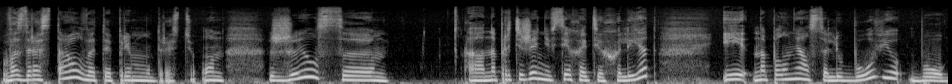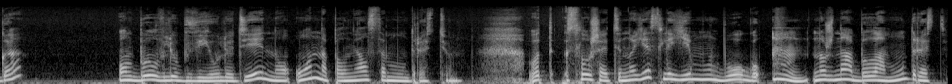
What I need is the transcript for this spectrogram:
возрастал в этой премудростью. Он жил с, а, на протяжении всех этих лет и наполнялся любовью Бога. Он был в любви у людей, но он наполнялся мудростью. Вот слушайте, но если ему, Богу, нужна была мудрость,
